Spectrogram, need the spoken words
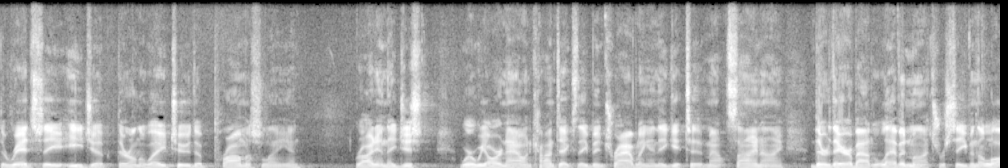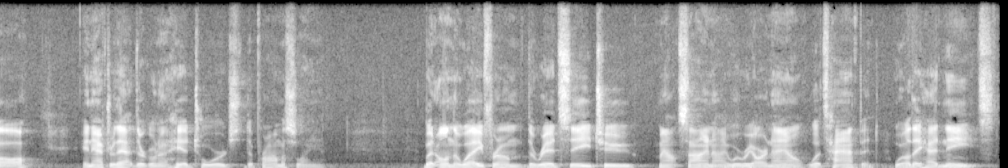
the Red Sea, Egypt, they're on the way to the promised land, right? And they just, where we are now in context, they've been traveling and they get to Mount Sinai. They're there about 11 months receiving the law, and after that, they're going to head towards the promised land. But on the way from the Red Sea to Mount Sinai, where we are now, what's happened? Well, they had needs.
